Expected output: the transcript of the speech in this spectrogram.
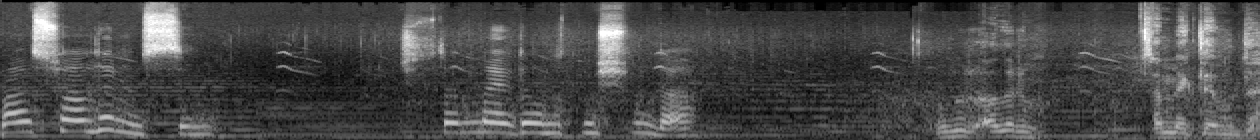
Bana su alır mısın? Cüzdanımı evde unutmuşum da. Olur alırım. Sen bekle burada.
